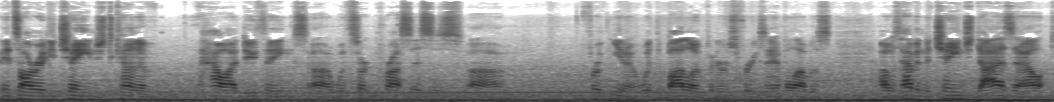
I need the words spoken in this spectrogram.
it's already changed kind of how I do things uh, with certain processes. Uh, for you know, with the bottle openers, for example, I was I was having to change dies out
